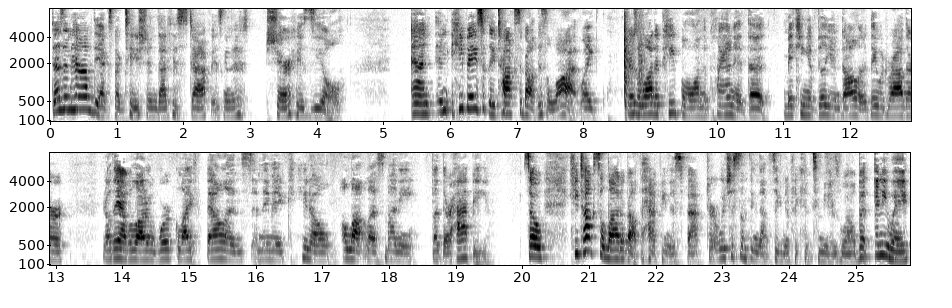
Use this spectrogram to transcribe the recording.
doesn't have the expectation that his staff is going to share his zeal. And and he basically talks about this a lot. Like there's a lot of people on the planet that making a billion dollars. They would rather, you know, they have a lot of work life balance and they make, you know, a lot less money, but they're happy. So he talks a lot about the happiness factor, which is something that's significant to me as well. But anyway,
